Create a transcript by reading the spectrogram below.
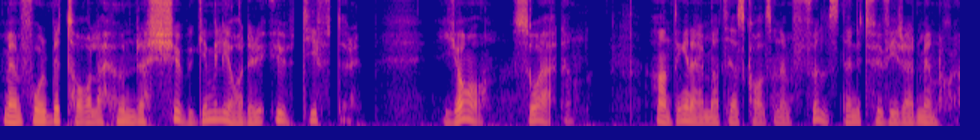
men får betala 120 miljarder i utgifter? Ja, så är den. Antingen är Mattias Karlsson en fullständigt förvirrad människa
